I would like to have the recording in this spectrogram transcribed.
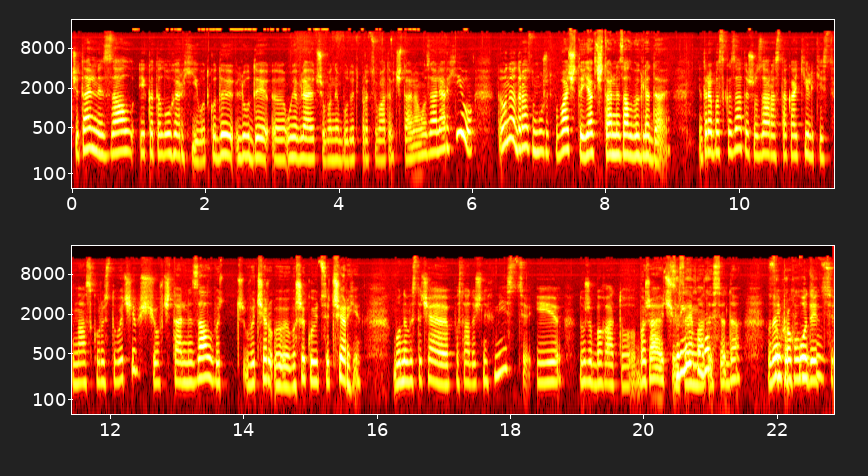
читальний зал і каталоги архіву. От коли люди е, уявляють, що вони будуть працювати в читальному залі архіву, то вони одразу можуть побачити, як читальний зал виглядає. І треба сказати, що зараз така кількість в нас користувачів, що в читальний зал е, вишикуються черги, бо не вистачає посадочних місць і дуже багато бажаючих Серйозно, займатися. Да? В день проходить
